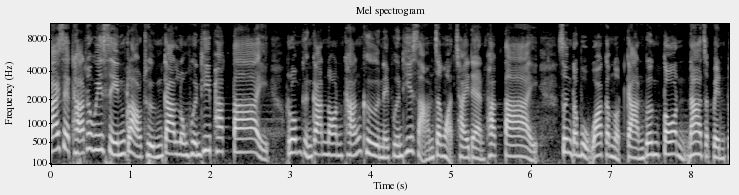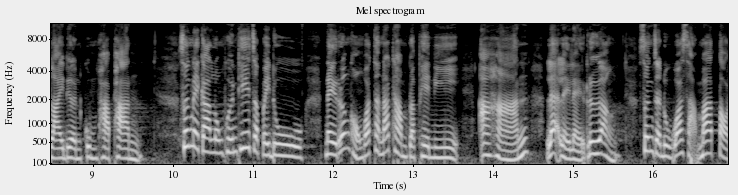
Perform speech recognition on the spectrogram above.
นายเศรษฐาทวีสินกล่าวถึงการลงพื้นที่ภาคใต้ รวมถึงการนอนค้างคืนในพื้นที่ 3 จังหวัดชายแดนภาคใต้ ซึ่งระบุว่ากำหนดการเบื้องต้นน่าจะเป็นปลายเดือนกุมภาพันธ์ซึ่งในการลงพื้นที่จะไปดูในเรื่องของวัฒนธรรมประเพณี อาหารและหลาย ๆ เรื่อง ซึ่งจะดูว่าสามารถต่อ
